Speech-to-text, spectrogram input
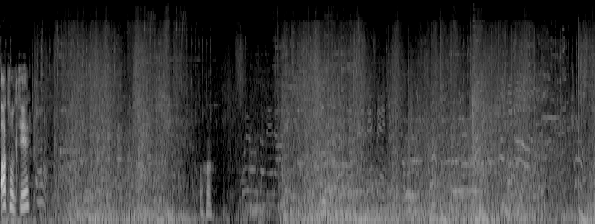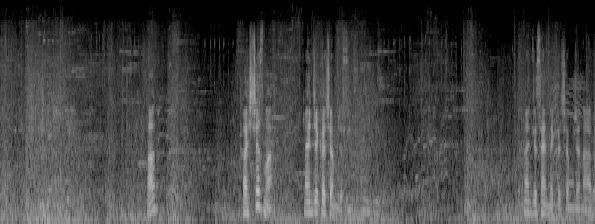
At ultiyi. Lan. Kaçacağız mı? Bence kaçamayacağız. Bence sen de kaçamayacaksın abi.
